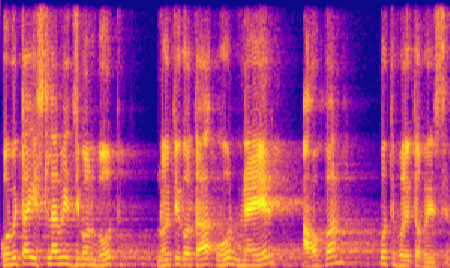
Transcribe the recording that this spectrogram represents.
কবিতা ইসলামী জীবনবোধ, নৈতিকতা ও ন্যায়ের আহ্বান প্রতিফলিত হয়েছে।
